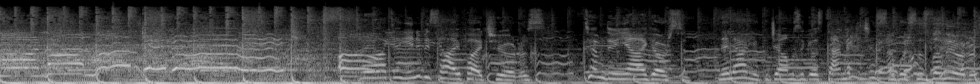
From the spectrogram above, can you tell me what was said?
parlamam gerek Hayata yeni bir sayfa açıyoruz. Tüm dünya görsün. Neler yapacağımızı göstermek için sabırsızlanıyoruz.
